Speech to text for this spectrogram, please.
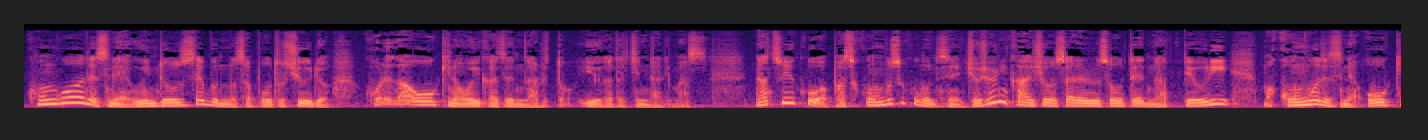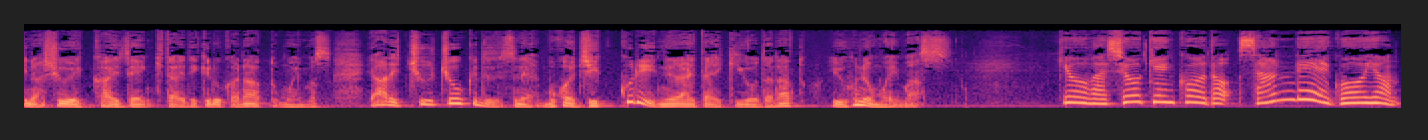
今後はですね、Windows 7のサポート終了、これが大きな追い風になるという形になります。夏以降はパソコン不足もですね、徐々に解消される想定になっており、まあ、今後ですね、大きな収益改善期待できるかなと思います。やはり中長期でですね、僕はじっくり狙いたい企業だなというふうに思います。今日は証券コード3054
